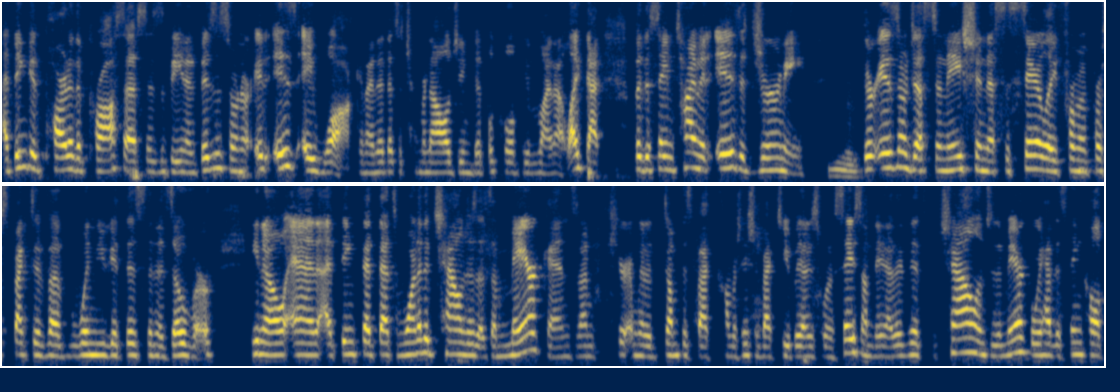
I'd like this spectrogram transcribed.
i think it part of the process as being a business owner it is a walk. And i know that's a terminology in biblical and people might not like that. But at the same time it is a journey. Mm. there is no destination necessarily from a perspective of when you get this then it's over you know? And i think that that's one of the challenges as americans and i'm here i'm going to dump this back conversation back to you but i just want to say something. I think that's the challenge in america we have this thing called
